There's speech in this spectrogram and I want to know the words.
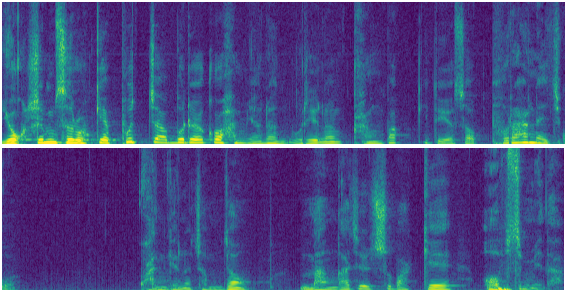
욕심스럽게 붙잡으려고 하면은 우리는 강박기 되어서 불안해지고 관계는 점점 망가질 수밖에 없습니다.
